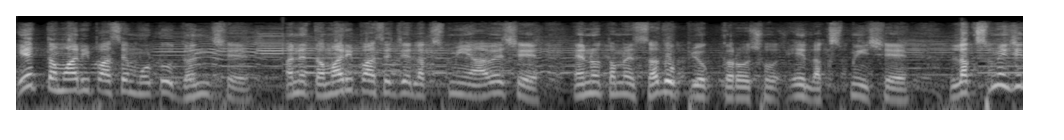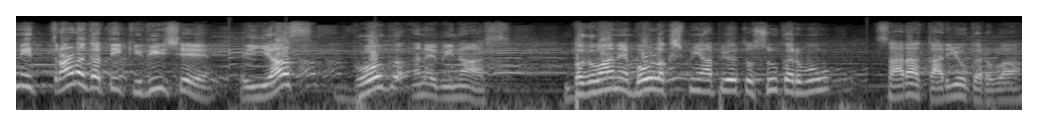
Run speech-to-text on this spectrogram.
એ જ તમારી પાસે મોટું ધન છે. અને તમારી પાસે જે લક્ષ્મી આવે છે, એનો તમે સદુપયોગ કરો છો. એ લક્ષ્મી છે. લક્ષ્મીજીની ત્રણ ગતિ કીધી છે. યશ, ભોગ અને વિનાશ. ભગવાને બહુ લક્ષ્મી આપી હોય તો શું કરવું? સારા કાર્યો કરવા.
